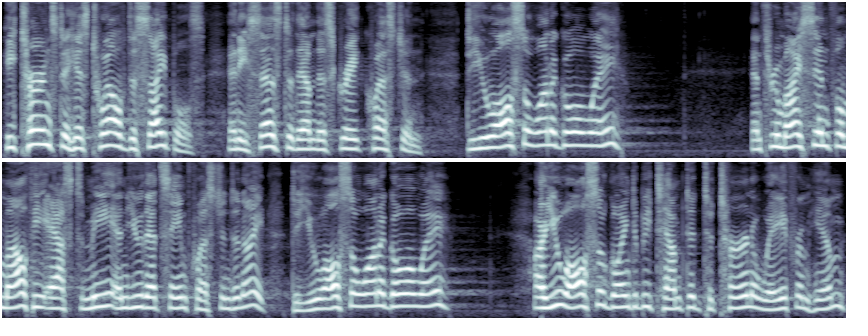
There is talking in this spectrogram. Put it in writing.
he turns to his 12 disciples and he says to them this great question Do you also want to go away? And through my sinful mouth, he asks me and you that same question tonight Do you also want to go away? Are you also going to be tempted to turn away from him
